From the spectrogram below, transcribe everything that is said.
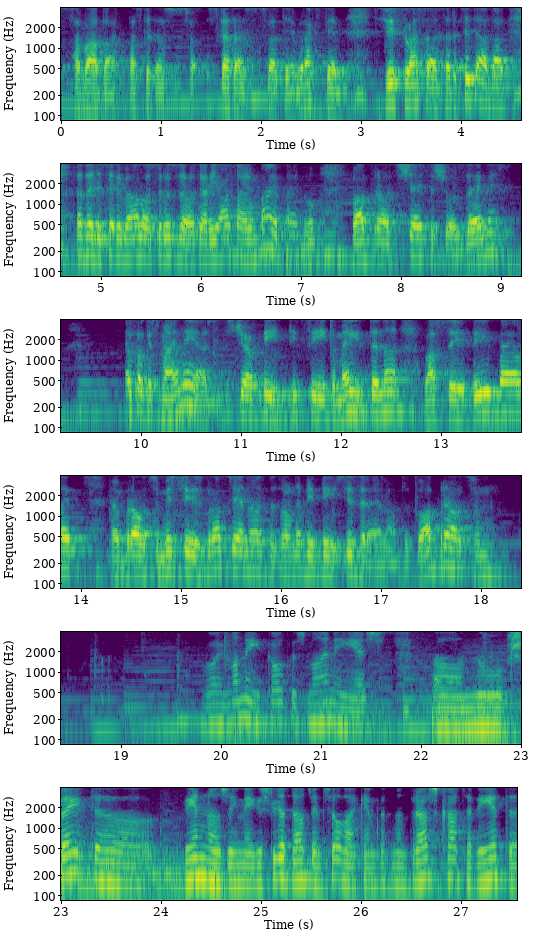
savādāk, paskatās uz, skatās uz svētiem rakstiem. Tas viss lasās arī citādāk. Tādēļ es arī vēlos uzdot arī jautājumu baibai. Nu, atbrauc šeit uz šo zemi. Jau kaut kas mainījās. Es jau biju ticīga meitene, lasīju Bībeli, braucu misijas braucienos, bet vēl nebija bijusi Izrēlā. Tad tu atbrauc un Vai manī kaut kas mainījies? Uh, nu, šeit uh, viennozīmīgi es ļoti daudziem cilvēkiem, kad man prasa, kā tā vieta,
